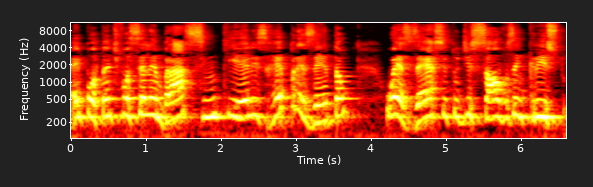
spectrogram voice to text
é importante você lembrar sim que eles representam o exército de salvos em Cristo.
